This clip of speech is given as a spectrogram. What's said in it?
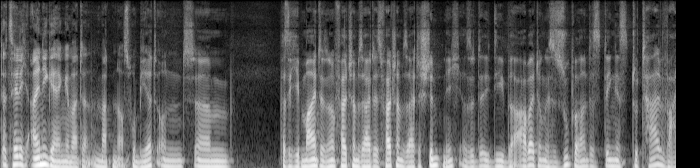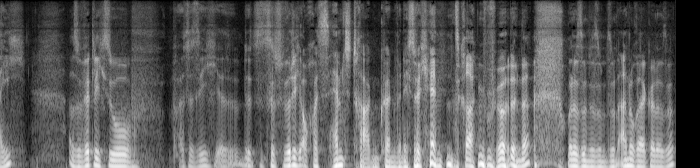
tatsächlich einige Hängematten ausprobiert und ähm, was ich eben meinte, ne, Fallschirmseite ist Fallschirmseite, stimmt nicht. Also die, die, Bearbeitung ist super, das Ding ist total weich. Also wirklich so, was weiß ich, also das, das, würde ich auch als Hemd tragen können, wenn ich solche Hemden tragen würde, ne? Oder so, so, so ein Anorak oder so.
